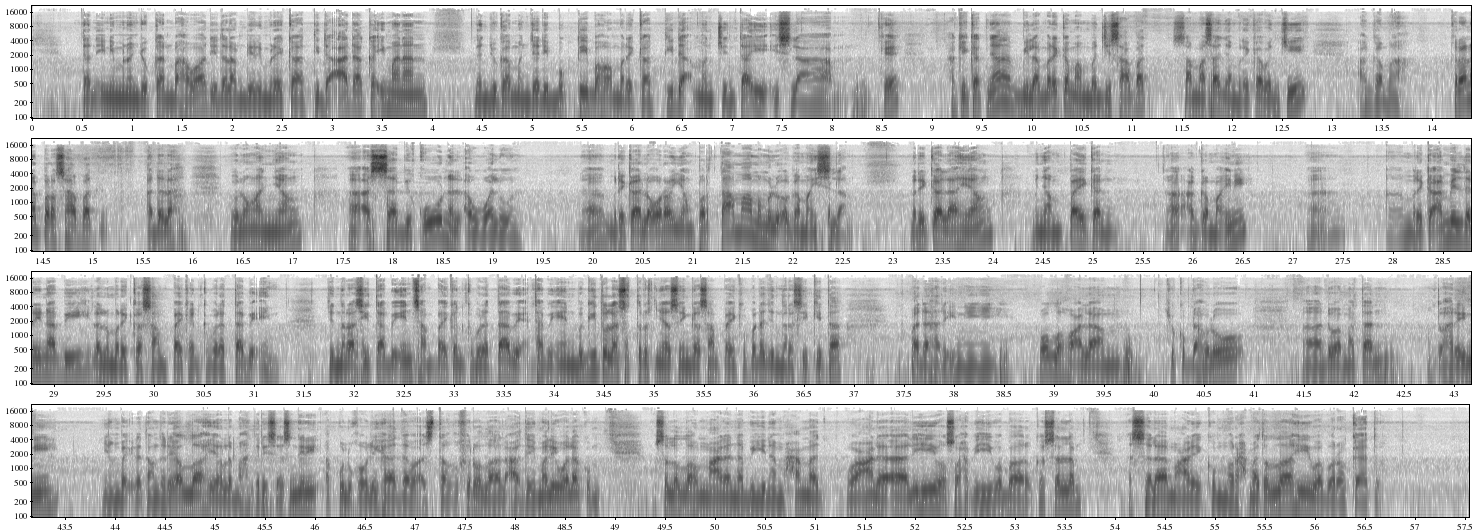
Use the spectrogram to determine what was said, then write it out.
Dan ini menunjukkan bahawa di dalam diri mereka tidak ada keimanan dan juga menjadi bukti bahawa mereka tidak mencintai Islam. Okey. Hakikatnya bila mereka membenci sahabat sama saja mereka benci agama. Kerana para sahabat adalah golongan yang uh, as-sabiqun al-awwalun. Ya, mereka adalah orang yang pertama memeluk agama Islam. Mereka lah yang menyampaikan uh, agama ini uh, mereka ambil dari Nabi lalu mereka sampaikan kepada tabi'in. Generasi tabi'in sampaikan kepada tabi' tabi'in. Begitulah seterusnya sehingga sampai kepada generasi kita pada hari ini. Wallahu alam. Cukup dahulu uh, doa matan untuk hari ini. Yang baik datang dari Allah yang lemah dari saya sendiri. Aku qauli hadza wa astaghfirullah al-azim li wa lakum. Sallallahu ala nabiyyina Muhammad wa ala alihi wa sahbihi wa baraka sallam. Assalamu alaikum warahmatullahi wabarakatuh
